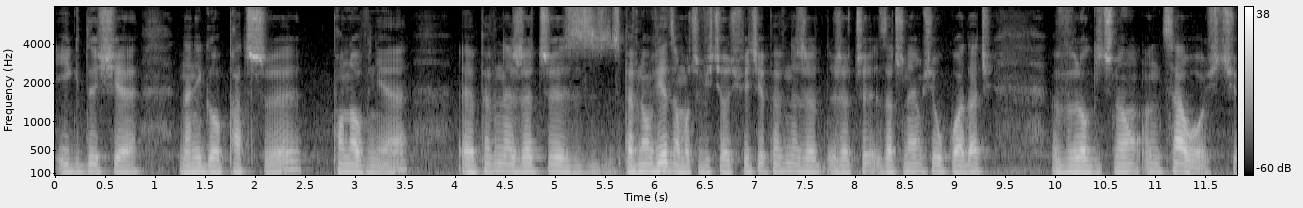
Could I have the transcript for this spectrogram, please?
i gdy się na niego patrzy ponownie, pewne rzeczy, z, z pewną wiedzą oczywiście o świecie, pewne rze- rzeczy zaczynają się układać w logiczną całość.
